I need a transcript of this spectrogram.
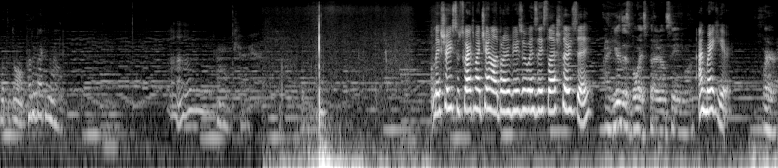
What the? Don't put it back in your mouth. Um, Okay. make sure you subscribe to my channel. I put on videos every Wednesday slash Thursday. I hear this voice, but I don't see anyone. I'm right here. Where?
